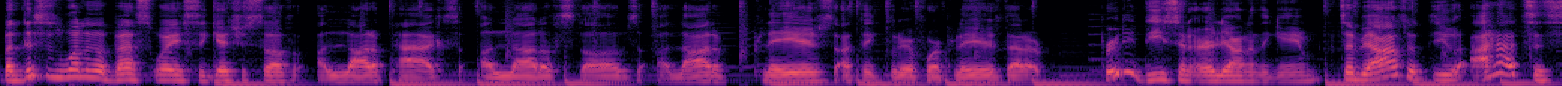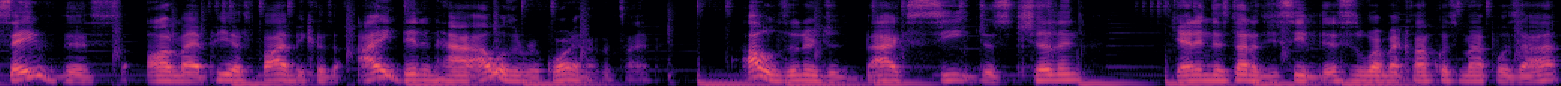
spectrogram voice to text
But this is one of the best ways to get yourself a lot of packs, a lot of stubs, a lot of players. I think three or four players that are pretty decent early on in the game. To be honest with you, I had to save this on my PS5 because I didn't have, I wasn't recording at the time. I was literally just back seat, just chilling, getting this done. As you see, this is where my conquest map was at.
